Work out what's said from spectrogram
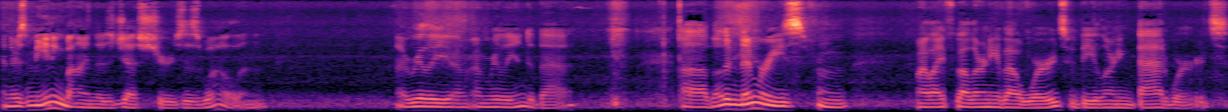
And there's meaning behind those gestures as well, and I really I'm really into that. Uh, other memories from my life about learning about words would be learning bad words.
